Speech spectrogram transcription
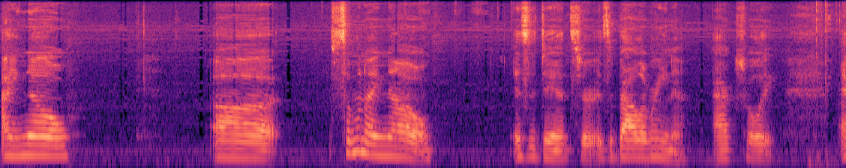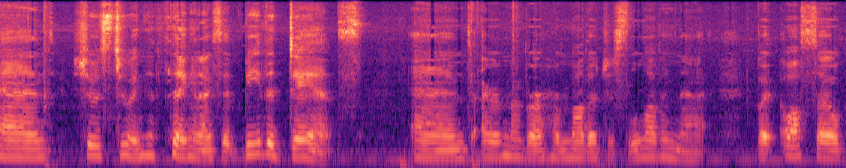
I know uh, someone I know is a dancer, is a ballerina, actually. And she was doing a thing, and I said, be the dance. And I remember her mother just loving that. But also,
